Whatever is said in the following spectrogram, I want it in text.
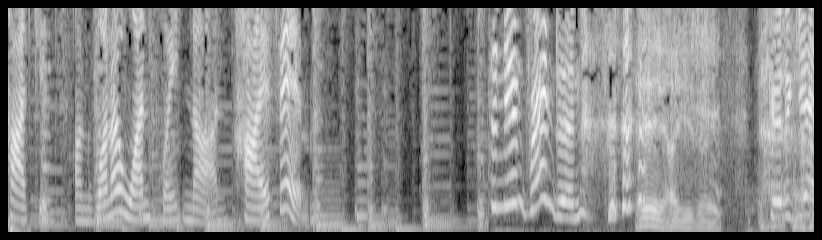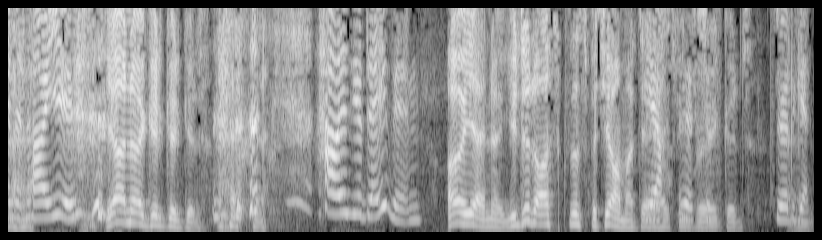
Hi Kids on 101.9 Chai FM. afternoon, Brendon. Hey, how you doing? good again, and how are you? Yeah, no, good, good, good. How has your day been? oh yeah, no, you did ask this, but yeah, my day Yeah, has been very good. Do it again.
